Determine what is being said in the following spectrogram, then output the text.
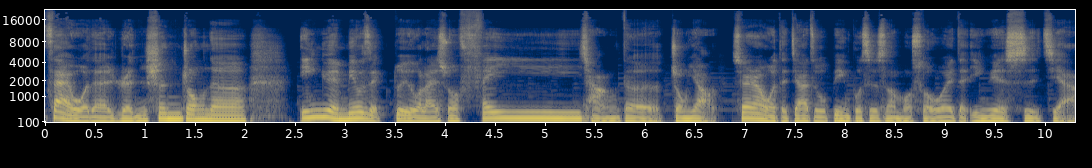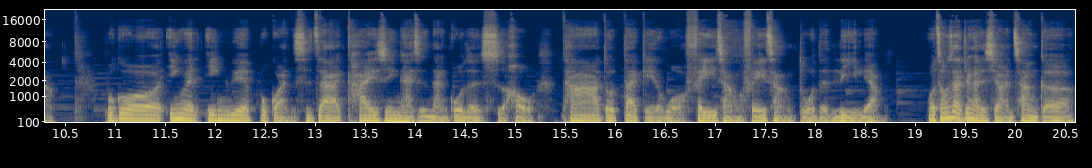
在我的人生中呢。音乐 music 对我来说非常的重要。虽然我的家族并不是什么所谓的音乐世家，不过因为音乐，不管是在开心还是难过的时候，它都带给了我非常非常多的力量。我从小就很喜欢唱歌，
